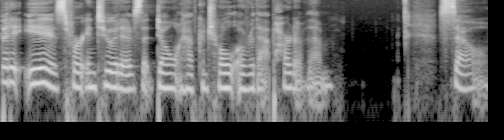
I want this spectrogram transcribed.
but it is for intuitives that don't have control over that part of them. So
